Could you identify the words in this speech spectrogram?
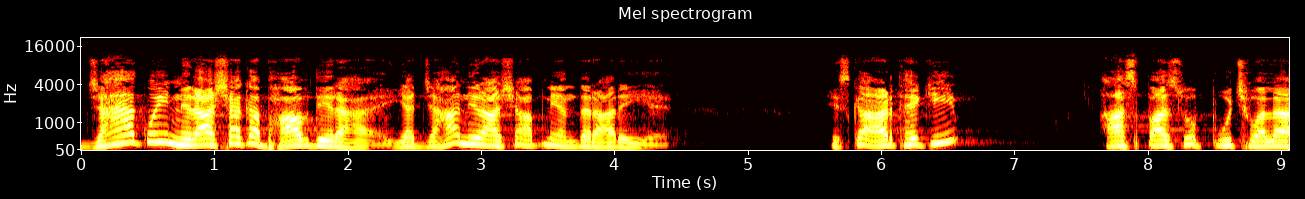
जहाँ कोई निराशा का भाव दे रहा है, या जहाँ निराशा अपने अंदर आ रही है इसका अर्थ है कि आसपास वो पूछ वाला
